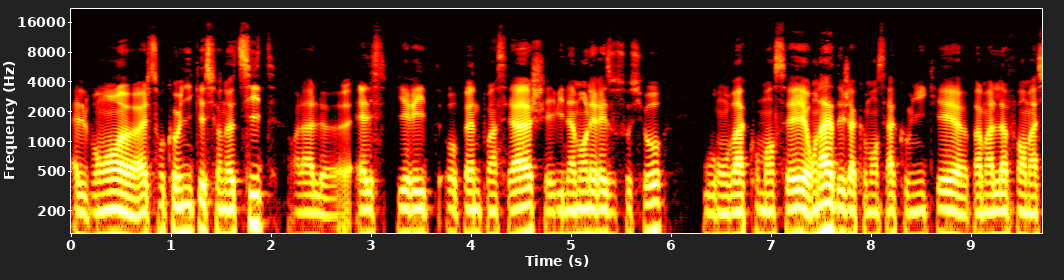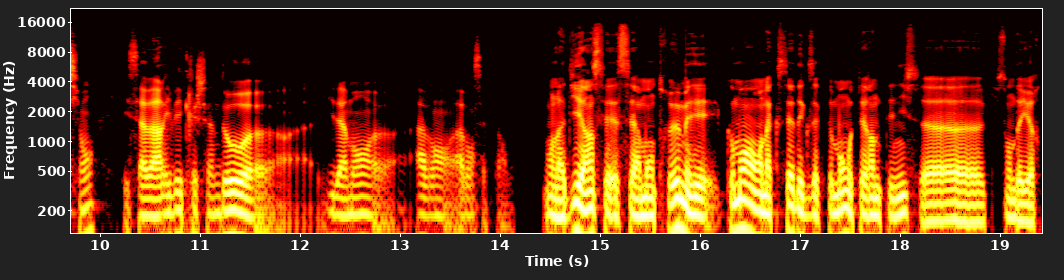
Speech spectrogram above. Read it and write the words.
Elles, vont, elles sont communiquées sur notre site, voilà, le lspiritopen.ch, évidemment les réseaux sociaux où on va commencer, on a déjà commencé à communiquer euh, pas mal d'informations et ça va arriver crescendo euh, évidemment euh, avant, avant septembre. On l'a dit, hein, c'est à Montreux, mais comment on accède exactement aux terrains de tennis qui sont d'ailleurs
